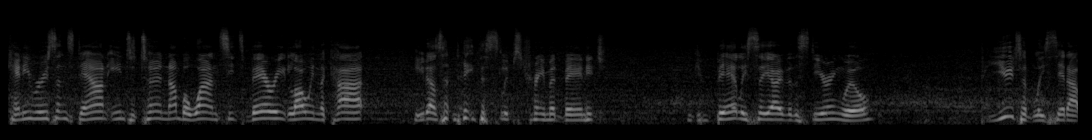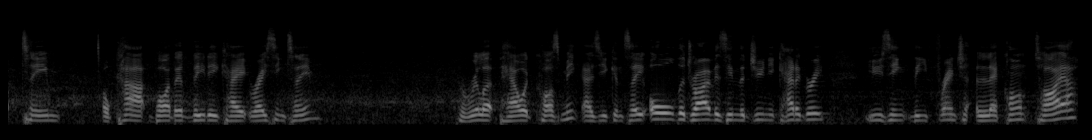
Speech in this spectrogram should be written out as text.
Kenny Roosens down into turn number one, sits very low in the cart. He doesn't need the slipstream advantage. You can barely see over the steering wheel. Beautifully set up team or cart by the VDK racing team. Parilla powered Kosmic, as you can see. All the drivers in the junior category using the French LeCont tyre.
